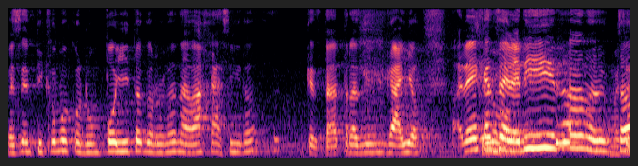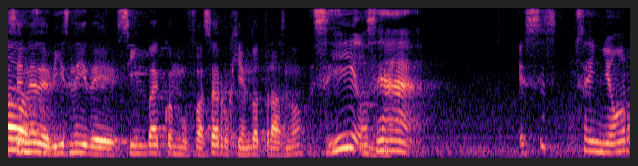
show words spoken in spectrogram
Me sentí como con un pollito con una navaja así, ¿no? Que está atrás de un gallo. Déjense como- venir, ¿no? Como escena de Disney de Simba con Mufasa rugiendo atrás, ¿no? Sí, o sea, ese señor.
